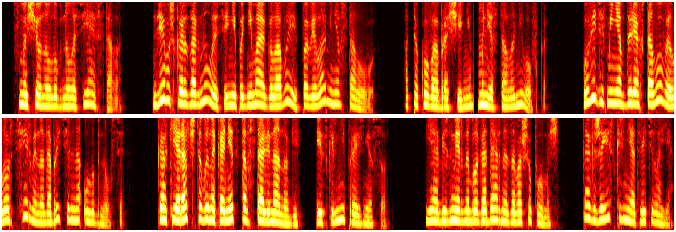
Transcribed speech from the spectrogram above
— смущенно улыбнулась я и встала. Девушка разогнулась и, не поднимая головы, повела меня в столовую. От такого обращения мне стало неловко. Увидев меня в дверях столовой, лорд Сервин одобрительно улыбнулся. «Как я рад, что вы наконец-то встали на ноги!» — искренне произнес он. «Я безмерно благодарна за вашу помощь», — также искренне ответила я.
